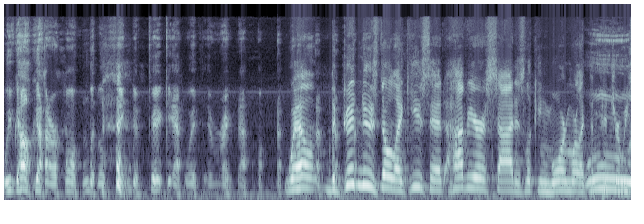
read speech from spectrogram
We've all got our own little thing to pick at with him right now. Well, the good news, though, like you said, Javier Assad is looking more and more like the pitcher we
